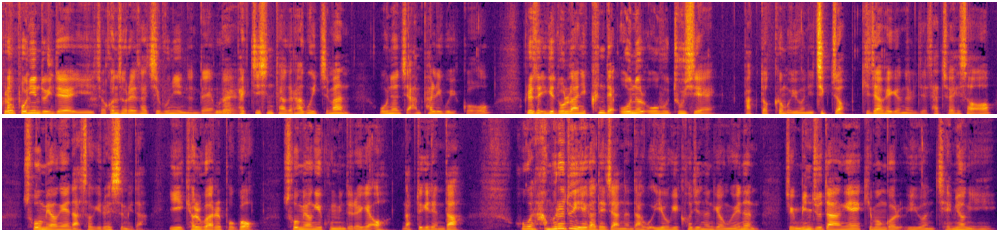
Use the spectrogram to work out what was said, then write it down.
그리고 본인도 이제 이 저 건설회사 지분이 있는데 뭐 네. 백지 신탁을 하고 있지만 5년째 안 팔리고 있고 그래서 이게 논란이 큰데 오늘 오후 2시에 박덕흠 의원이 직접 기자회견을 이제 자처해서 소명에 나서기로 했습니다. 이 결과를 보고 소명이 국민들에게 어 납득이 된다. 혹은 아무래도 이해가 되지 않는다 고 의혹이 커지는 경우에는 지금 민주당의 김원걸 의원 제명이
